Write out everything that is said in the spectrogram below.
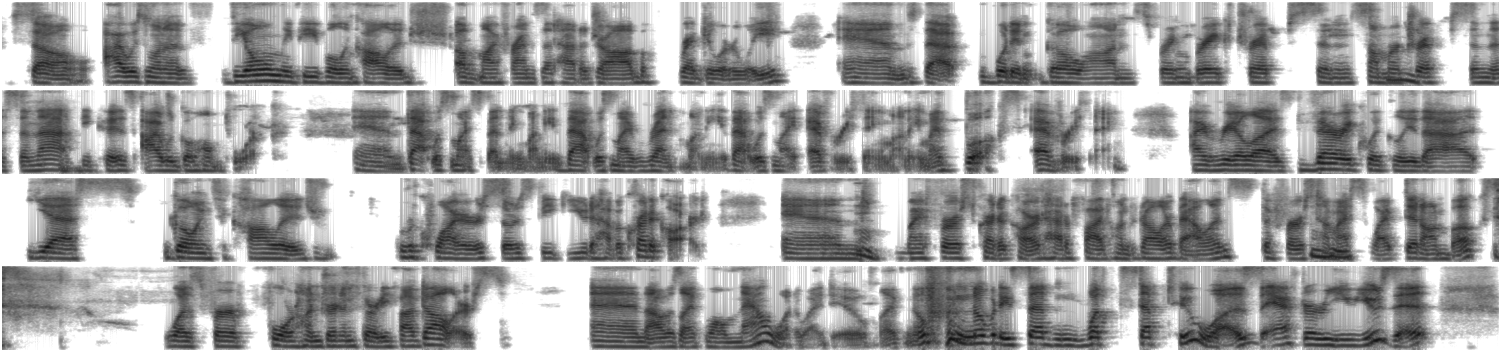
So I was one of the only people in college of my friends that had a job regularly and that wouldn't go on spring break trips and summer mm. trips and this and that because I would go home to work. And that was my spending money. That was my rent money. That was my everything money, my books, everything. I realized very quickly that yes, going to college requires, so to speak, you to have a credit card. And mm. my first credit card had a $500 balance. The 1st mm-hmm. time I mm-hmm. swiped it on books was for $435. And I was like, well, now what do I do? Like, no, nobody said what step two was after you use it.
